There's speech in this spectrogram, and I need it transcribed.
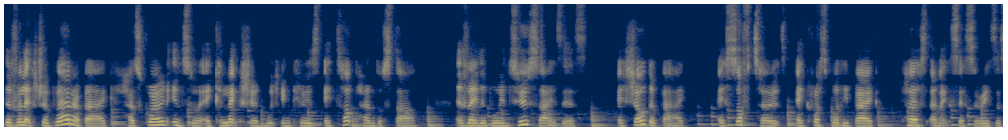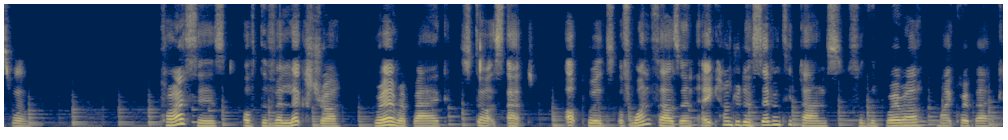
The Valextra Brera bag has grown into a collection which includes a top handle style, available in two sizes, a shoulder bag, a soft tote, a crossbody bag, purse and accessories as well. Prices of the Valextra Brera bag starts at upwards of £1,870 for the Brera micro bag.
